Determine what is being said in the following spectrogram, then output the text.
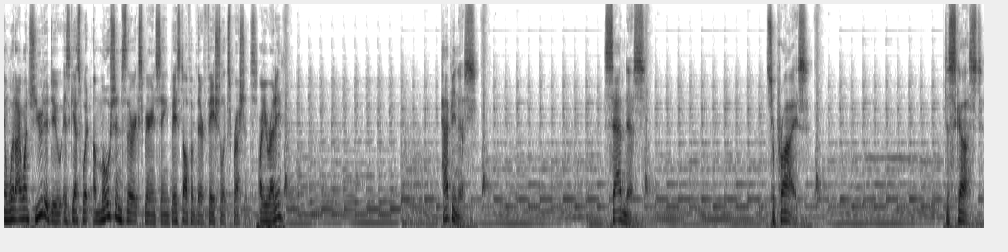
And what I want you to do is guess what emotions they're experiencing based off of their facial expressions. Are you ready? Happiness. Sadness. Surprise. Disgust.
